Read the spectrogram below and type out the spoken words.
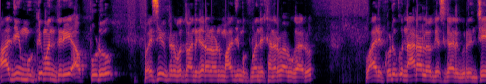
మాజీ ముఖ్యమంత్రి అప్పుడు వైసీపీ ప్రభుత్వం అధికారంలో ఉన్న మాజీ ముఖ్యమంత్రి చంద్రబాబు గారు వారి కొడుకు నారా లోకేష్ గారి గురించి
